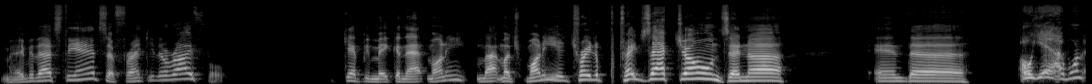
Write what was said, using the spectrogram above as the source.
Maybe that's the answer, Frankie the Rifle. Can't be making that money, that much money. You trade trade Zach Jones and uh and uh oh yeah, I want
